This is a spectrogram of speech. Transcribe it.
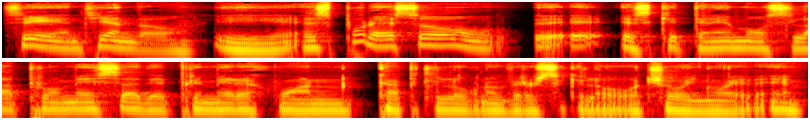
Sí, entiendo. Y es por eso eh, eh, es que tenemos la promesa de 1 Juan capítulo 1, versículo 8 y 9.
